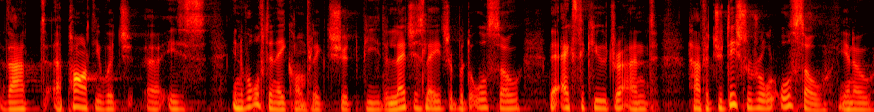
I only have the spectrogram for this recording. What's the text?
that a party which is involved in a conflict should be the legislator, but also the executor and have a judicial role also, you know,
